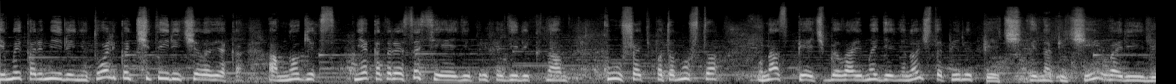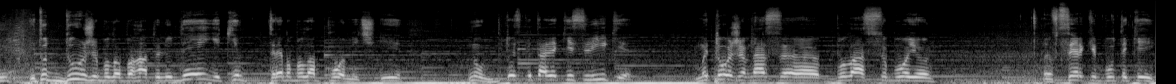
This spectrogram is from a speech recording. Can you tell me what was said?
И мы кормили не только четыре человека, а многих, с- некоторые соседи приходили к нам кушать, потому что у нас печь была, и мы день и ночь топили печь. И на печи варили. І тут дуже було багато людей, яким треба була поміч. І ну, хтось питав якісь ліки. Ми теж в нас е, була з собою е, в церкві був такий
